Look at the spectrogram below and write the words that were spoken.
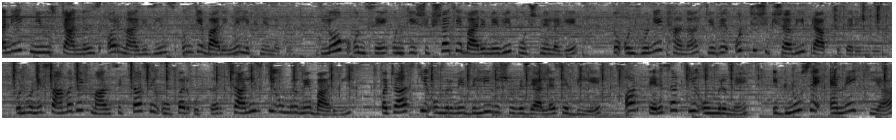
अनेक न्यूज़ चैनल्स और मैगजीन्स उनके बारे में लिखने लगे। लोग उनसे उनकी शिक्षा के बारे में भी पूछने लगे तो उन्होंने ठाना कि वे उच्च शिक्षा भी प्राप्त करेंगे। उन्होंने सामाजिक मानसिकता से ऊपर उठकर 40 की उम्र में बारहवीं, पचास की उम्र में दिल्ली विश्वविद्यालय से बीए और तिरसठ की उम्र में इग्नू से एमए किया।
